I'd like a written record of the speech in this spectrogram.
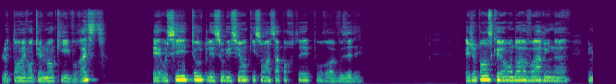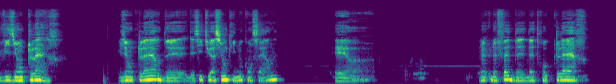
le temps éventuellement qui vous reste, et aussi toutes les solutions qui sont à sa portée pour vous aider? Et je pense qu'on doit avoir une, une vision claire, vision claire des, des situations qui nous concernent. Et euh, le, le fait d'être au clair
